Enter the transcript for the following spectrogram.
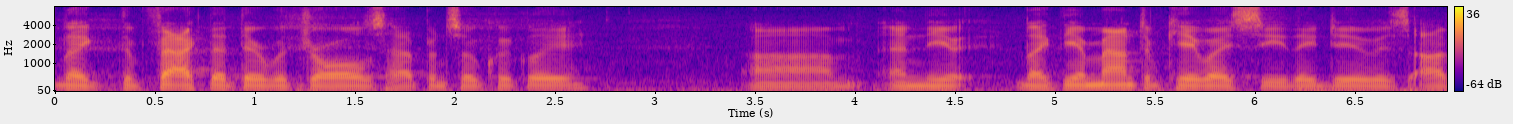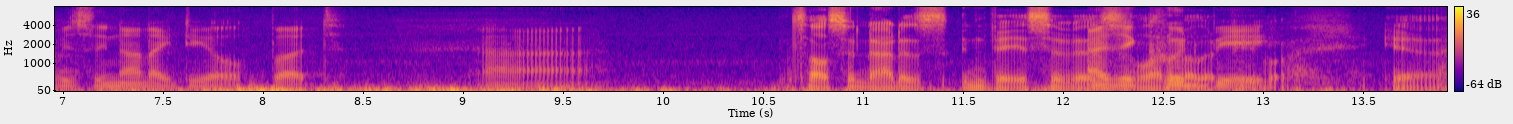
like the fact that their withdrawals happen so quickly, um, and the like the amount of KYC they do is obviously not ideal, but uh, It's also not as invasive as, As a it lot could be. people. Yeah.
